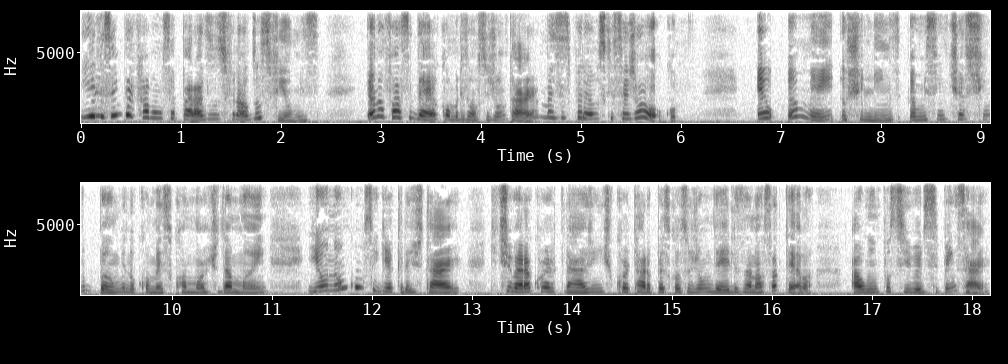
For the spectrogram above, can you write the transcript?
E eles sempre acabam separados no final dos filmes. Eu não faço ideia como eles vão se juntar, mas esperamos que seja oco. Eu amei os Chilins, eu me senti assistindo Bambi no começo com a morte da mãe, e eu não consegui acreditar que tiveram a coragem de cortar o pescoço de um deles na nossa tela, algo impossível de se pensar.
